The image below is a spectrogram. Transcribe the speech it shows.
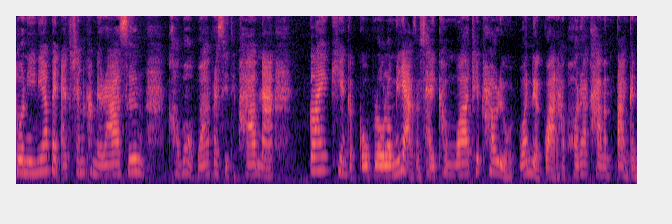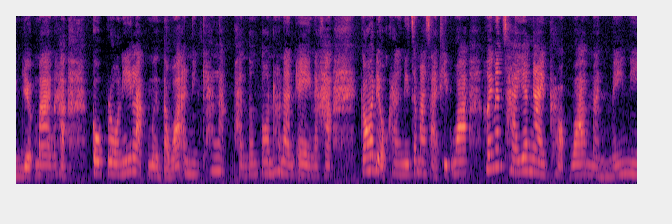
ตัวนี้เนี่ยเป็น Action Camera ซึ่งเขาบอกว่าประสิทธิภาพนะ ใกล้เคียงกับ GoPro เราไม่อยากจะใช้คำว่าเทียบเท่าหรือว่าเหนือกว่านะคะ เพราะราคามันต่างกันเยอะมากนะคะ GoPro นี่หลักหมื่นแต่ว่าอันนี้แค่หลักพันต้นๆเท่านั้นเองนะคะ ก็เดี๋ยวครั้งนี้จะมาสาธิตว่าเฮ้ยมันใช้ยังไง เพราะว่ามันไม่มี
